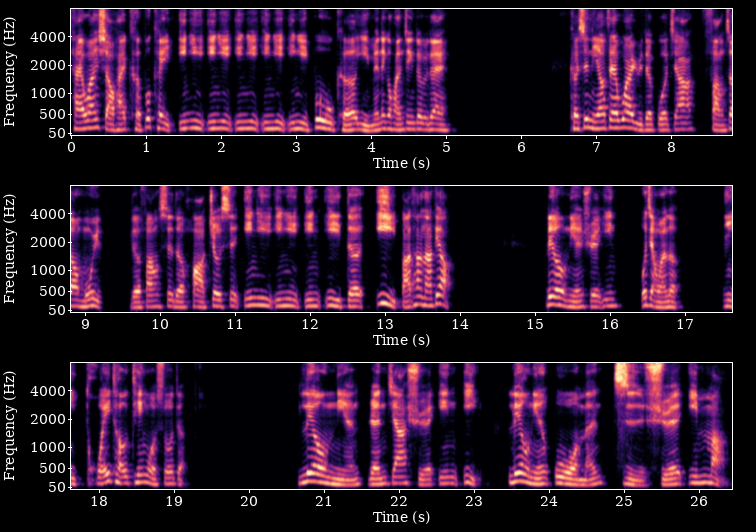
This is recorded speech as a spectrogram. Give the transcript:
台湾小孩可不可以音译音译音译音译音译？不可以，没那个环境，对不对？可是你要在外语的国家仿照母语的方式的话，就是音译音译音译的译，把它拿掉。六年学音，我讲完了，你回头听我说的。六年人家学音译，六年我们只学音嘛，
